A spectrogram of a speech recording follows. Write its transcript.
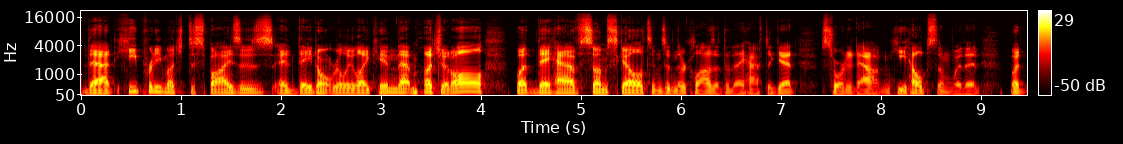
that he pretty much despises and they don't really like him that much at all but they have some skeletons in their closet that they have to get sorted out and he helps them with it but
